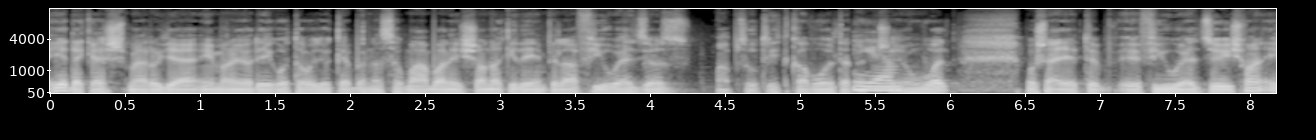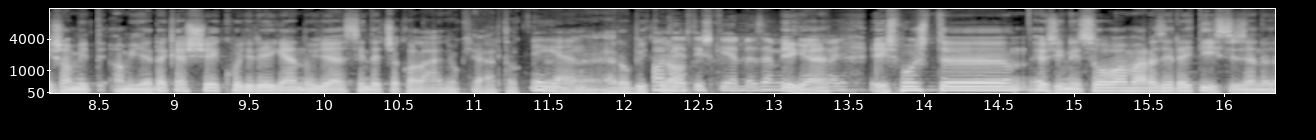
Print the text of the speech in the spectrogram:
érdekes, mert ugye én már nagyon régóta vagyok ebben a szakmában, és annak idején például a fiú edző az abszolút ritka volt, tehát Igen. nagyon volt. Most egyre több fiú edző is van, és amit, ami érdekesség, hogy régen ugye szinte csak a lányok jártak igen. aerobikra. Azért is kérdezem. Igen, igen. Hogy... és most őszintén szóval már azért egy 10-15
